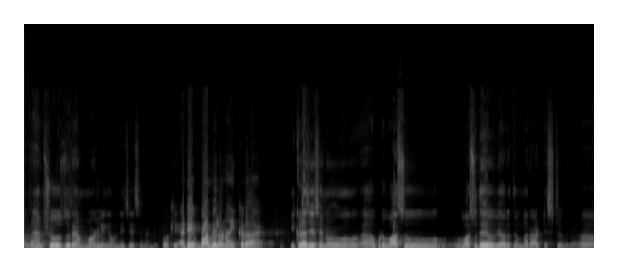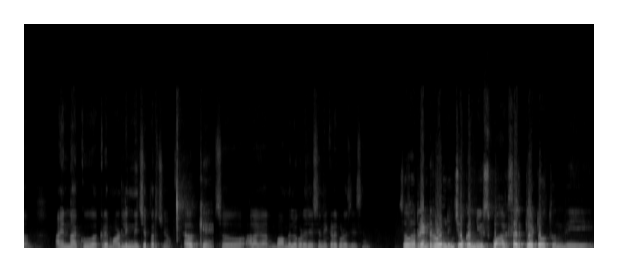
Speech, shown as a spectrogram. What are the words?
ర్యాంప్ షోస్ ర్యాంప్ మోడలింగ్ అవన్నీ చేశానండి. ఓకే. అంటే బాంబేలోనా ఇక్కడ? ఇక్కడ చేశాను. ఇప్పుడు వాసు వాసుదేవ్ ఎవరైతే ఉన్నారో ఆర్టిస్ట్ ఆయన నాకు అక్కడే మోడలింగ్ నుంచే పరిచయం. ఓకే. సో అలాగా బాంబేలో కూడా చేశాను ఇక్కడ కూడా చేశాను. సో రెండు రోజుల నుంచి ఒక న్యూస్ బాగా సర్క్యులేట్ అవుతుంది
